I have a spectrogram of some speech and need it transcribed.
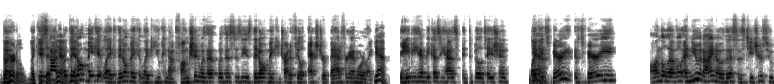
the but hurdle, like you it's said. not, yeah, but they yeah. don't make it like they don't make it like you cannot function with it, with this disease. They don't make you try to feel extra bad for him or like Yeah, baby him because he has a debilitation. Like Yeah. it's very, it's very on the level. And you and I know this as teachers who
